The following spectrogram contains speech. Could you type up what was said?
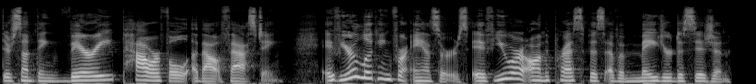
there's something very powerful about fasting. If you're looking for answers, if you are on the precipice of a major decision,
